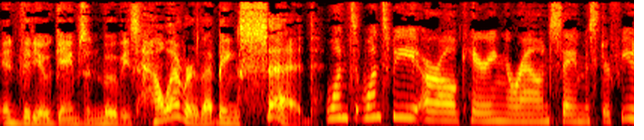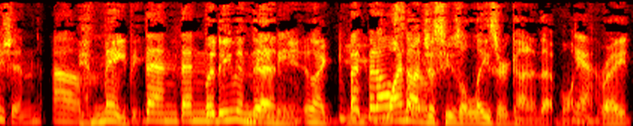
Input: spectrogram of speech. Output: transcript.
in video games and movies. However, that being said, Once once we are all carrying around, say, Mr. Fusion, um, maybe. Then then but even maybe. then, like, but, but also, why not just use a laser gun at that point, Yeah. right?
